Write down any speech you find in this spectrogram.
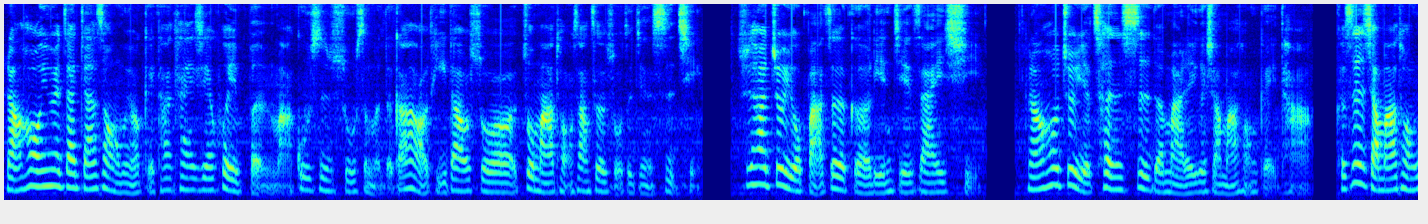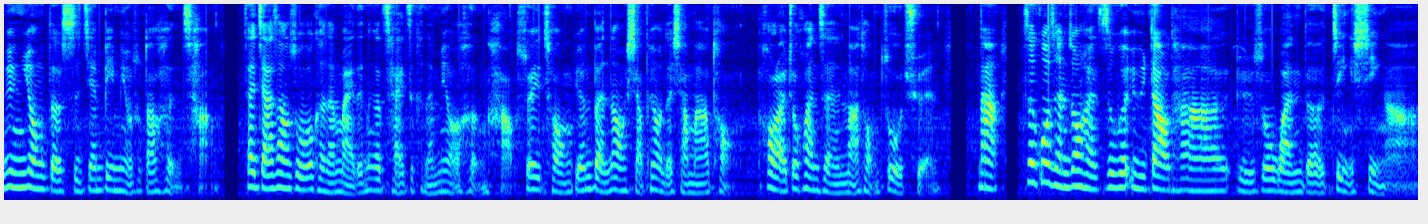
然后，因为再加上我们有给他看一些绘本嘛、故事书什么的，刚好提到说坐马桶上厕所这件事情，所以他就有把这个连接在一起，然后就也趁势的买了一个小马桶给他。可是小马桶运用的时间并没有说到很长，再加上说我可能买的那个材质可能没有很好，所以从原本那种小朋友的小马桶，后来就换成马桶坐全。那这过程中还是会遇到他，比如说玩得尽兴啊，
